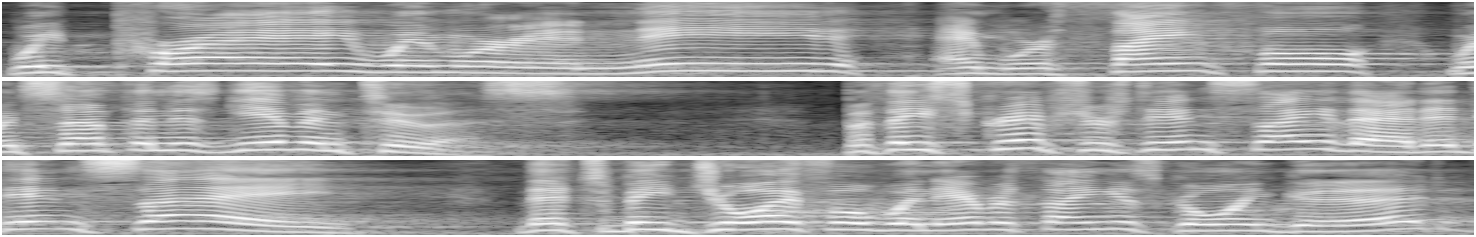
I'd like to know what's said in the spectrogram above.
We pray when we're in need, and we're thankful when something is given to us. But these scriptures didn't say that. It didn't say that to be joyful when everything is going good,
